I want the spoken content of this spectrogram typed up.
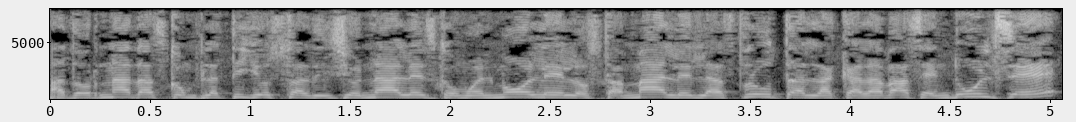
adornadas con platillos tradicionales como el mole, los tamales, las frutas, la calabaza en dulce,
